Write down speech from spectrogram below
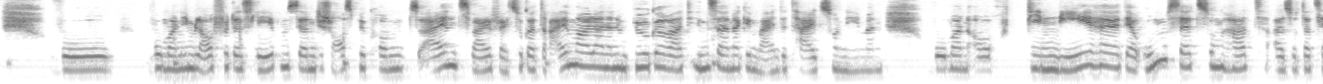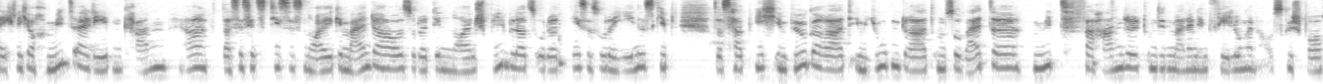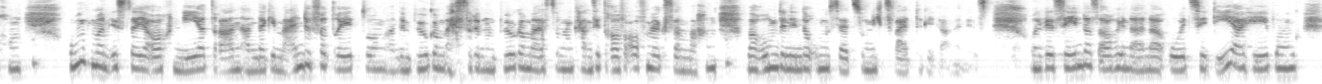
wo wo man im Laufe des Lebens ja die Chance bekommt, ein, zwei, vielleicht sogar dreimal an einem Bürgerrat in seiner Gemeinde teilzunehmen, wo man auch die Nähe der Umsetzung hat, also tatsächlich auch miterleben kann, ja, dass es jetzt dieses neue Gemeindehaus oder den neuen Spielplatz oder dieses oder jenes gibt, das habe ich im Bürgerrat, im Jugendrat und so weiter mitverhandelt und in meinen Empfehlungen ausgesprochen. Und man ist da ja auch näher dran an der Gemeindevertretung, an den Bürgermeisterinnen und Bürgermeistern und kann sie darauf aufmerksam machen, warum denn in der Umsetzung nichts weitergegangen ist. Und wir sehen das auch in einer OECD-Erhebung.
